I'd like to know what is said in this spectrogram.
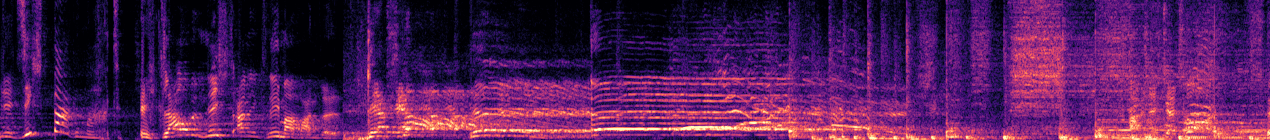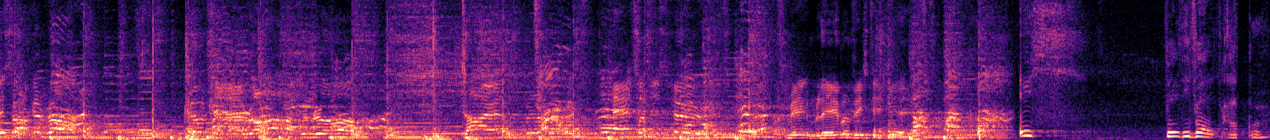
Klimawandel sichtbar gemacht. Ich glaube nicht an den Klimawandel. Der! Eines der ist Rock'n'Roll. Ist Öl. Was mir im Leben wichtig ist. Ich will die Welt retten,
